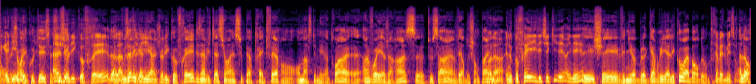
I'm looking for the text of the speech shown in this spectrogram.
non, gagné gens donc, écouté, ça un suffit. joli coffret. Eh ben, voilà, vous allez amis. gagner un joli coffret, des invitations à un super trade fair en, en mars 2023, euh, un voyage à Reims, euh, tout ça, un verre de champagne. Voilà. Et le coffret, il est chez qui d'ailleurs Il est? Et chez Vignoble Gabriel Eco à Bordeaux. très belle maison. Alors,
